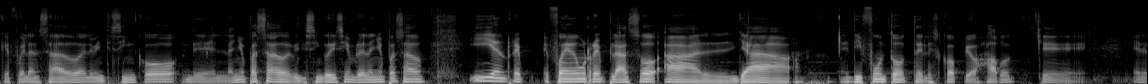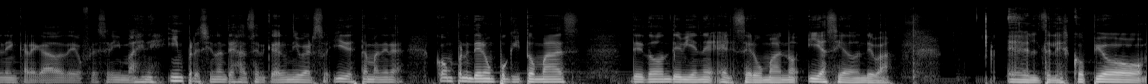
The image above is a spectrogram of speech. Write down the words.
que fue lanzado el 25 del año pasado, el 25 de diciembre del año pasado, y fue un reemplazo al ya difunto telescopio Hubble, que era el encargado de ofrecer imágenes impresionantes acerca del universo y de esta manera comprender un poquito más de dónde viene el ser humano y hacia dónde va. El telescopio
